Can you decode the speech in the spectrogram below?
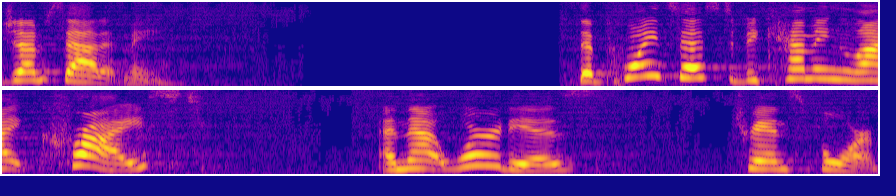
jumps out at me that points us to becoming like Christ, and that word is transform.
